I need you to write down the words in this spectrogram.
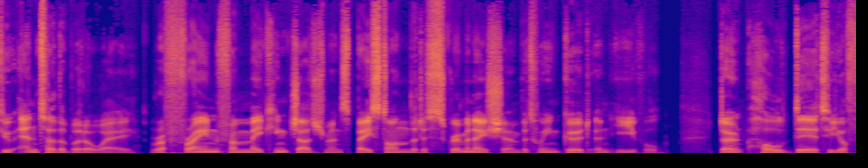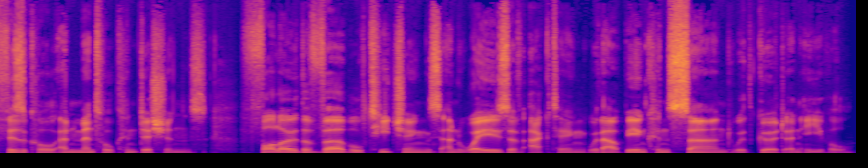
To enter the Buddha way, refrain from making judgments based on the discrimination between good and evil. Don't hold dear to your physical and mental conditions. Follow the verbal teachings and ways of acting without being concerned with good and evil.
